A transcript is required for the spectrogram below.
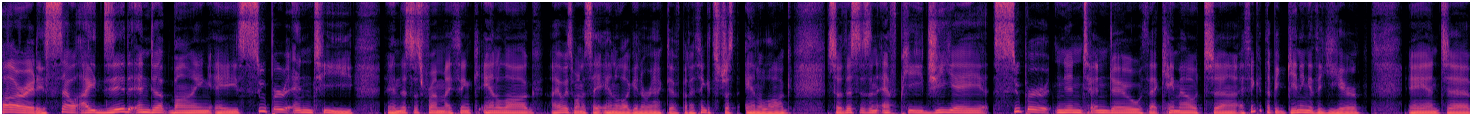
Alrighty, so I did end up buying a Super NT, and this is from I think Analogue. I always want to say Analogue Interactive, but I think it's just Analogue. So this is an FPGA Super Nintendo that came out uh, I think at the beginning of the year, and. Uh,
